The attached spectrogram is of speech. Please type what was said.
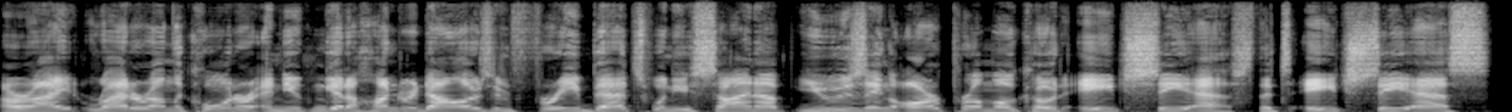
all right, right around the corner. And you can get $100 in free bets when you sign up using our promo code HCS. That's HCS.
